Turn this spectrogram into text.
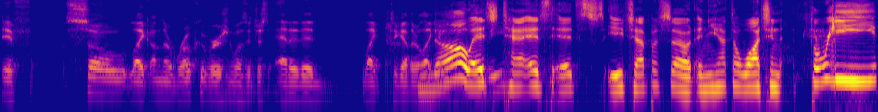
if so. Like on the Roku version, was it just edited like together? Like it no, it's ten. It's it's each episode, and you have to watch in three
